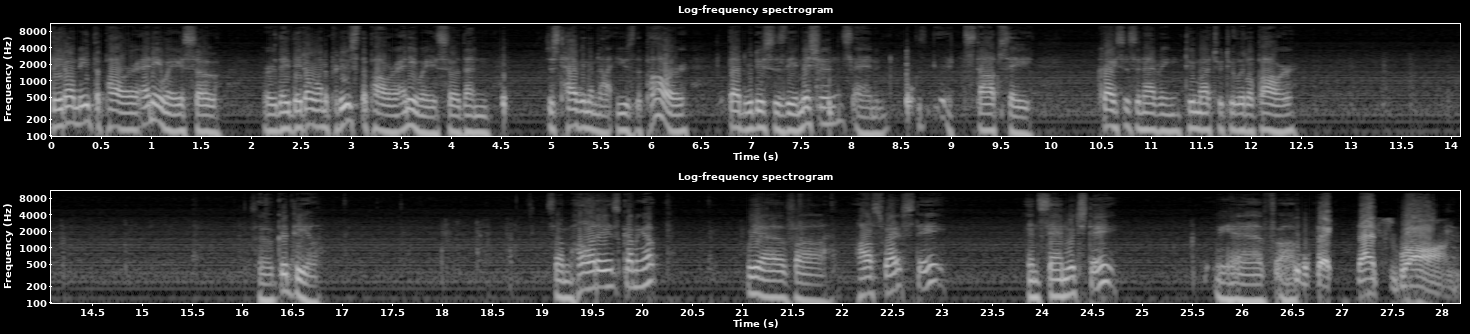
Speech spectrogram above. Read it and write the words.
they don't need the power anyway, so, or they, they don't want to produce the power anyway, so then just having them not use the power, that reduces the emissions and it stops a crisis in having too much or too little power. So, good deal. Some holidays coming up. We have uh, Housewife's Day and Sandwich Day. We have. Uh, That's wrong.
